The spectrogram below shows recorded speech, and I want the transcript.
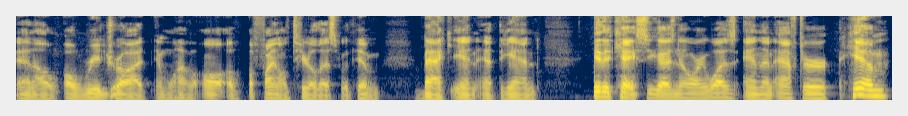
and I'll, I'll redraw it, and we'll have a, a, final tier list with him back in at the end. Either case, you guys know where he was, and then after him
